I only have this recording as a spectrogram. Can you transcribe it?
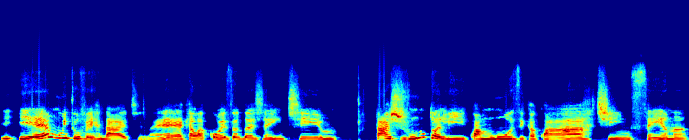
E, e é muito verdade, né? É aquela coisa da gente estar tá junto ali com a música, com a arte, em cena.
